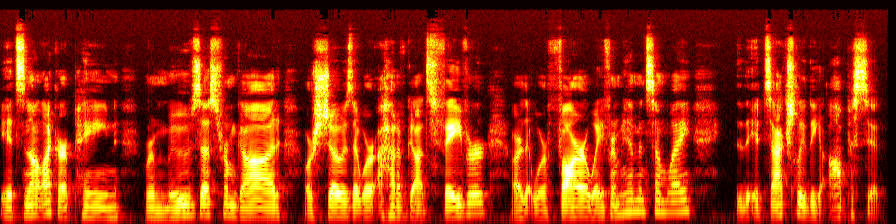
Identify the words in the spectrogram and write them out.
It's not like our pain removes us from God or shows that we're out of God's favor or that we're far away from Him in some way. It's actually the opposite.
